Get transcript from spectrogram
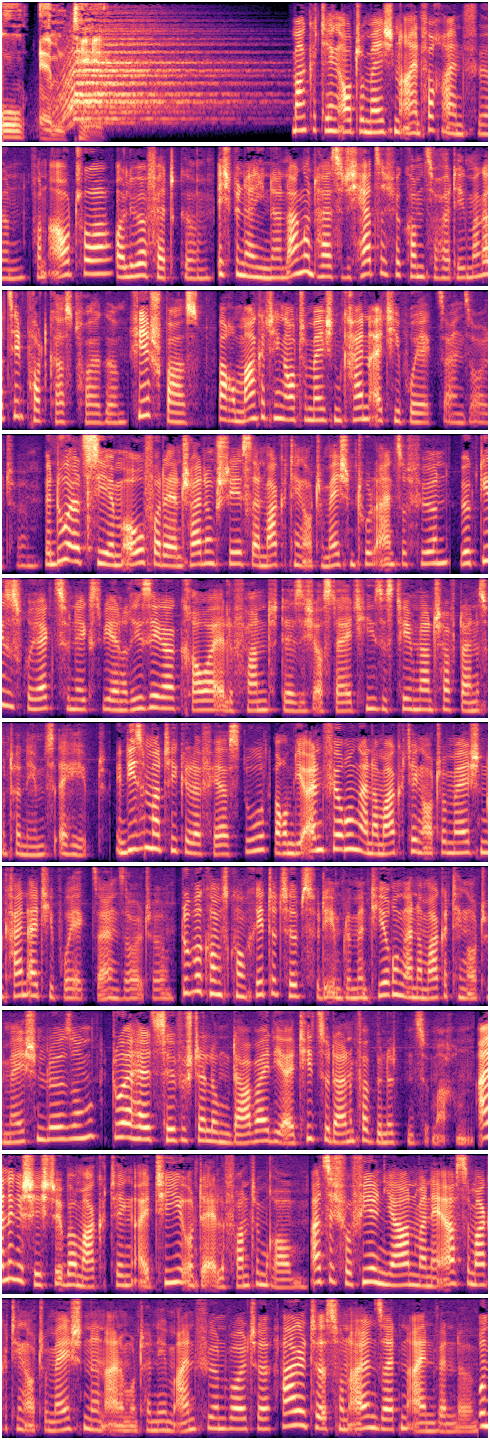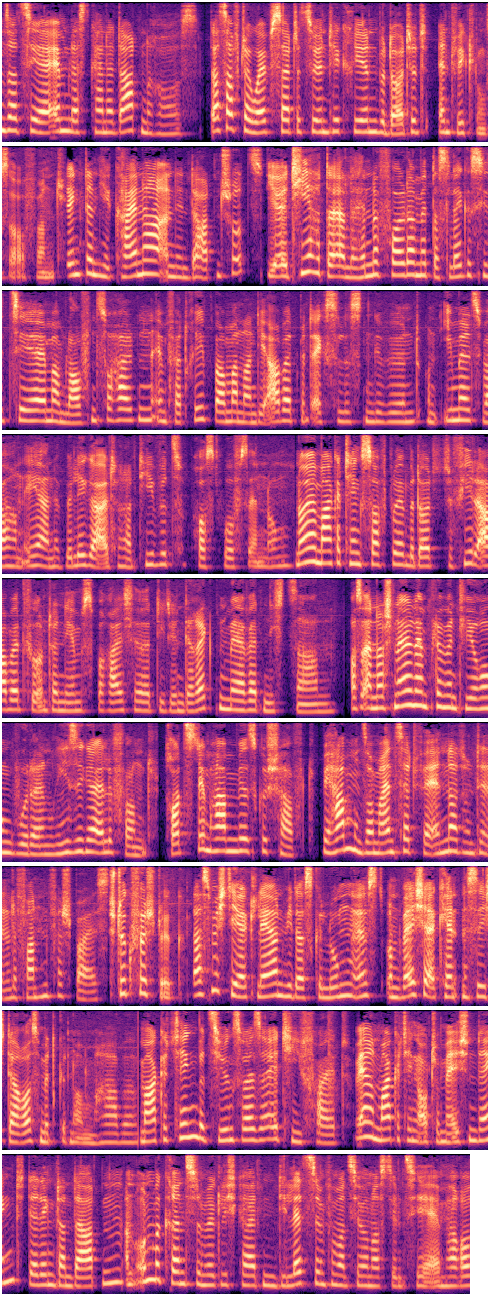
OMT. Marketing Automation einfach einführen. Von Autor Oliver Fettke. Ich bin Janina Lang und heiße dich herzlich willkommen zur heutigen Magazin-Podcast-Folge. Viel Spaß! Warum Marketing Automation kein IT-Projekt sein sollte. Wenn du als CMO vor der Entscheidung stehst, ein Marketing Automation Tool einzuführen, wirkt dieses Projekt zunächst wie ein riesiger grauer Elefant, der sich aus der IT-Systemlandschaft deines Unternehmens erhebt. In diesem Artikel erfährst du, warum die Einführung einer Marketing Automation kein IT-Projekt sein sollte. Du bekommst konkrete Tipps für die Implementierung einer Marketing Automation Lösung. Du erhältst Hilfestellungen dabei, die IT zu deinem Verbündeten zu machen. Eine Geschichte über Marketing, IT und der Elefant im Raum. Als ich vor vielen Jahren meine erste Marketing Automation in einem Unternehmen einführen wollte, hagelte es von allen Seiten Einwände. Unser CRM lässt keine Daten raus. Das auf der Webseite zu integrieren bedeutet Entwicklungsaufwand. Denkt denn hier keiner an den Datenschutz? Die IT hatte alle Hände voll damit, das Legacy CRM am Laufen zu halten. Im Vertrieb war man an die Arbeit mit Excel-Listen gewöhnt und E-Mails waren eher eine billige Alternative zur Postwurfsendung. Neue Marketing-Software bedeutete viel Arbeit für Unternehmensbereiche, die den direkten Mehrwert nicht sahen. Aus einer schnellen Implementierung wurde ein riesiger Elefant. Trotzdem haben wir es geschafft. Wir haben unser Mindset verändert und den Elefanten verspeist. Stück für Stück. Lass mich dir erklären, wie das gelungen ist und welche Erkenntnisse ich daraus mitgenommen habe. Marketing bzw. IT-Fight. Wer an Marketing Automation denkt, der denkt an Daten, an unbegrenzte Möglichkeiten, die letzte Information aus dem CRM herauszuholen,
